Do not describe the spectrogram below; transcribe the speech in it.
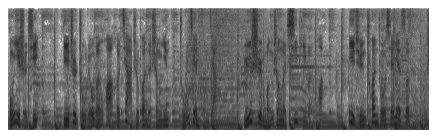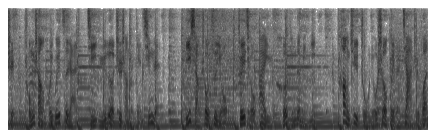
同一时期，抵制主流文化和价值观的声音逐渐增加，于是萌生了嬉皮文化。一群穿着鲜艳色彩服饰、崇尚回归自然及娱乐至上的年轻人，以享受自由、追求爱与和平的名义，抗拒主流社会的价值观。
